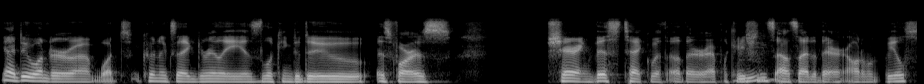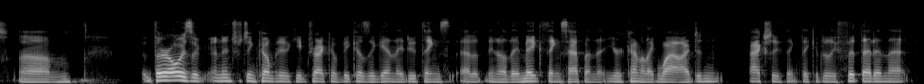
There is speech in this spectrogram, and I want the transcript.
Yeah, I do wonder uh, what Koenigsegg really is looking to do as far as sharing this tech with other applications outside of their automobiles. Um, they're always a, an interesting company to keep track of because again, they do things at you know they make things happen that you're kind of like, wow, I didn't actually think they could really fit that in that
